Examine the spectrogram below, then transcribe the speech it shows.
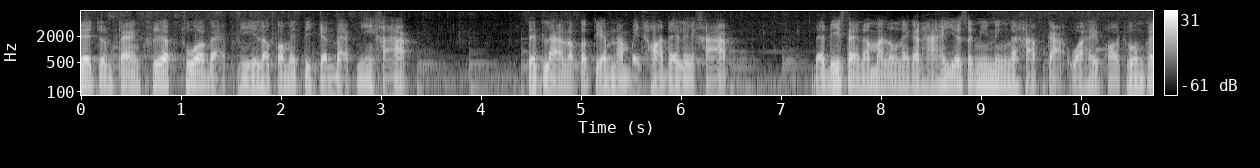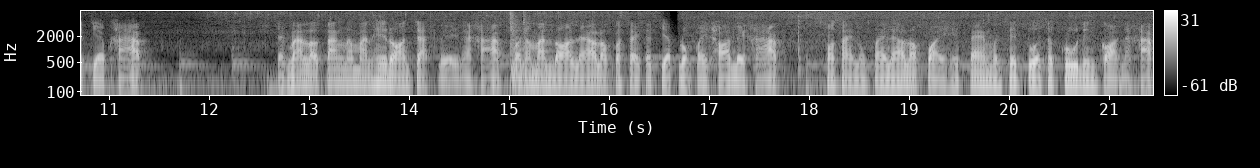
รื่อยๆจนแป้งเคลือบทั่วแบบนี้แล้วก็ไม่ติดกันแบบนี้ครับ เสร็จแล้วเราก็เตรียมนำไปทอดได้เลยครับแดดดี้ใส่น้ำมันลงในกระทะให้เยอะสักนิดนึงนะครับกะว่าให้พอท่วมกระเจี๊ยบครับ จากนั้นเราตั้งน้ำมันให้ร้อนจัดเลยนะครับพอน้ำมันร้อนแล้วเราก็ใส่กระเจี๊ยบลงไปทอดเลยครับ พอใส่ลงไปแล้วเราปล่อยให้แป้งมันเซตตัวสักครู่หนึ่งก่อนนะครับ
